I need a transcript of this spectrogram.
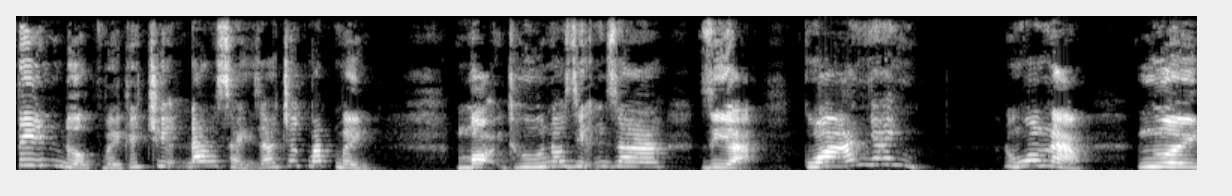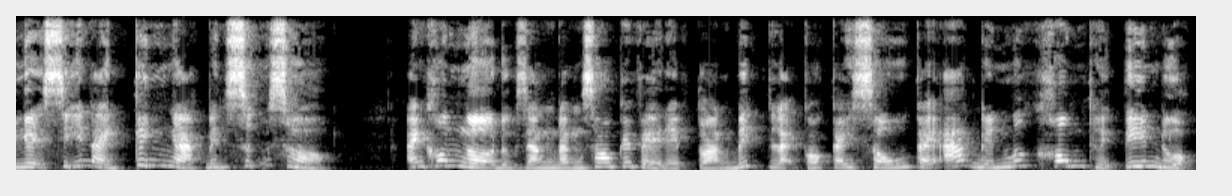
tin được về cái chuyện đang xảy ra trước mắt mình. Mọi thứ nó diễn ra gì ạ? Quá nhanh. Đúng không nào? Người nghệ sĩ này kinh ngạc đến sững sờ. Anh không ngờ được rằng đằng sau cái vẻ đẹp toàn bích lại có cái xấu, cái ác đến mức không thể tin được.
